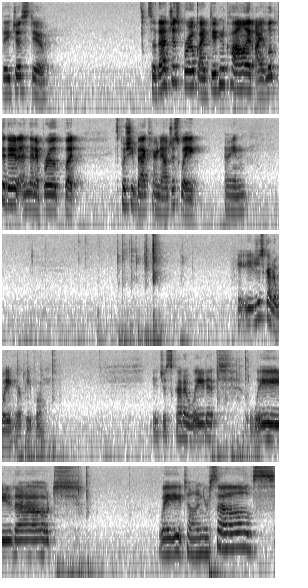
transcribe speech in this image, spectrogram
They just do. So that just broke. I didn't call it. I looked at it and then it broke, but it's pushing back here now. Just wait. I mean, you just gotta wait here, people. You just gotta wait it. Wait it out. Wait on yourselves.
